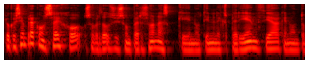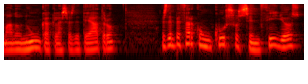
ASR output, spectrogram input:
Lo que siempre aconsejo, sobre todo si son personas que no tienen experiencia, que no han tomado nunca clases de teatro, es de empezar con cursos sencillos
